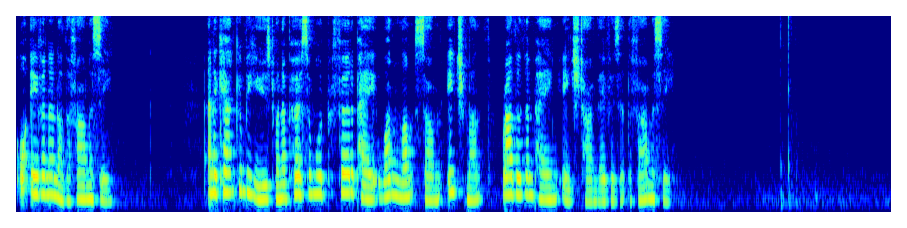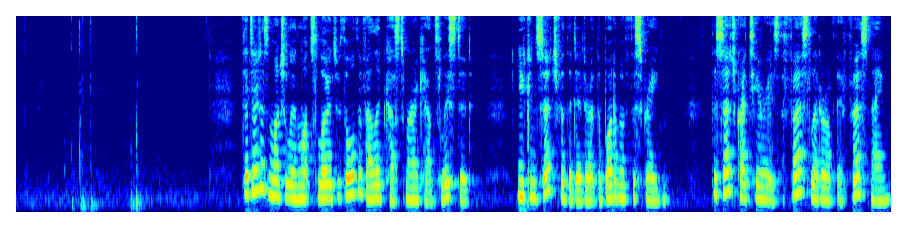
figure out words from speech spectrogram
or even another pharmacy. An account can be used when a person would prefer to pay one lump sum each month rather than paying each time they visit the pharmacy. The debtors module in Lots loads with all the valid customer accounts listed. You can search for the debtor at the bottom of the screen. The search criteria is the first letter of their first name,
